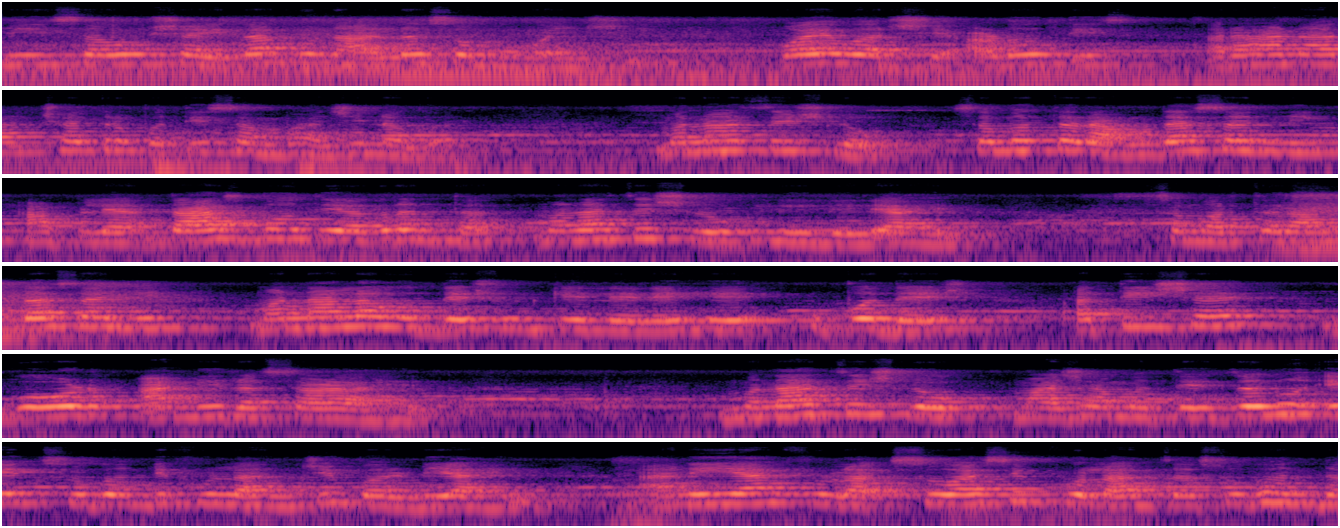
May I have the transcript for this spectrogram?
मी सौ शैला कुणाल सोमवंशी. वय वर्षे अडोतीस राहणार छत्रपती संभाजीनगर. मनाचे श्लोक. समर्थ रामदासांनी आपल्या दासबोध या ग्रंथात मनाचे श्लोक लिहिलेले आहेत. समर्थ रामदासांनी मनाला उद्देशून केलेले हे उपदेश अतिशय गोड आणि रसाळ आहेत. मनाचे श्लोक माझ्या मते जणू एक सुगंधी फुलांची परडी आहे आणि या फुला सुवासिक फुलांचा सुगंध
